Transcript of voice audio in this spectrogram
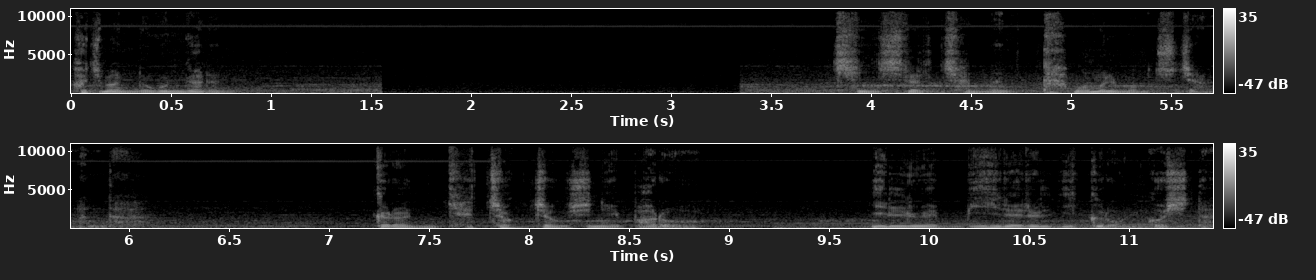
하지만 누군가는 진실을 찾는 탐험을 멈추지 않는다. 그런 개척 정신이 바로 인류의 미래를 이끌어온 것이다.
